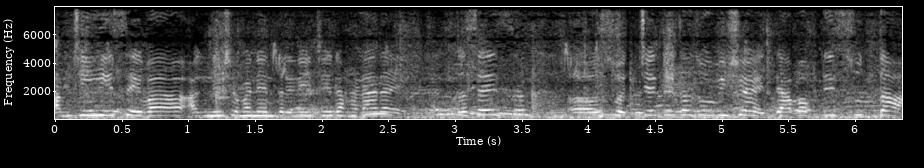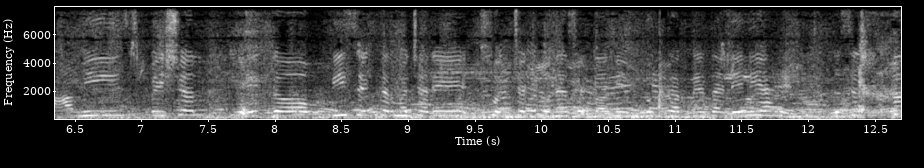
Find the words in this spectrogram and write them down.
आमची ही सेवा अग्निशमन यंत्रणेची राहणार आहे. तसेच स्वच्छतेचा जो विषय आहे त्याबाबतीत सुद्धा आम्ही स्पेशल एक वीस एक कर्मचारी स्वच्छ ठेवण्यासाठी नेमणूक करण्यात आलेली आहे. तसेच इतर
